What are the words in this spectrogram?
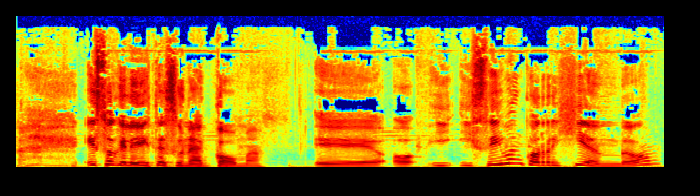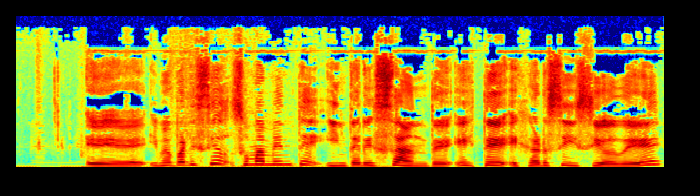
Eso que leíste es una coma. Eh, y, se iban corrigiendo eh, y me pareció sumamente interesante este ejercicio de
